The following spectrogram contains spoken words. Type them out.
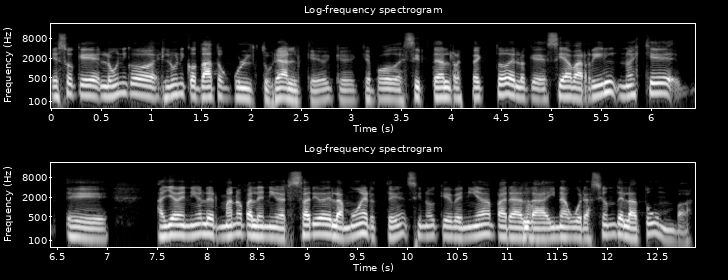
eso que lo único, el único dato cultural que, que, puedo decirte al respecto de lo que decía Barril, no es que eh, haya venido el hermano para el aniversario de la muerte, sino que venía para la inauguración de la tumba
